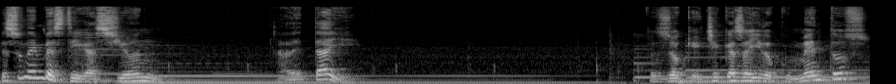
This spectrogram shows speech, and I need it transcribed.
Es una investigación a detalle. Entonces, ok, checas ahí documentos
